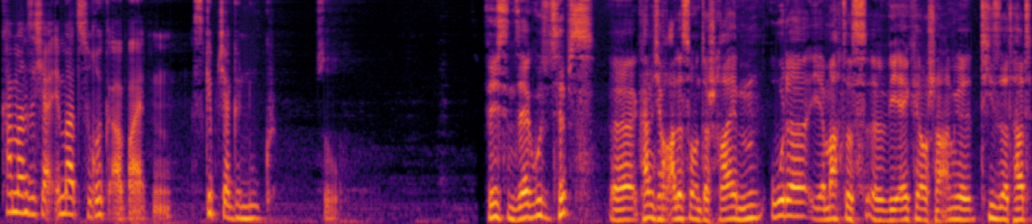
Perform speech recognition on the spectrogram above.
kann man sich ja immer zurückarbeiten. Es gibt ja genug. So. Finde ich, sind sehr gute Tipps. Äh, kann ich auch alles so unterschreiben. Oder ihr macht es, äh, wie Elke auch schon angeteasert hat,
